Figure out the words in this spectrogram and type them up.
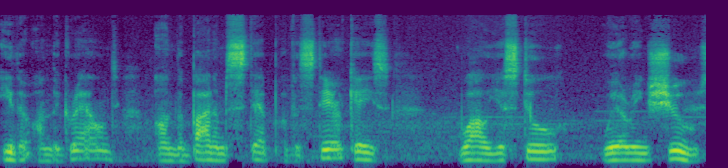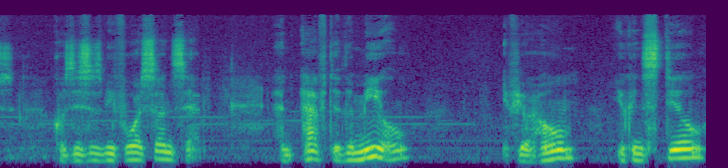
either on the ground, on the bottom step of a staircase, while you're still wearing shoes, because this is before sunset. And after the meal, if you're home, you can still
